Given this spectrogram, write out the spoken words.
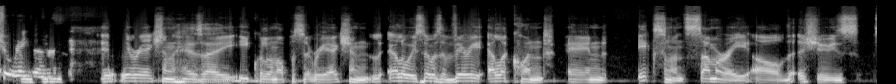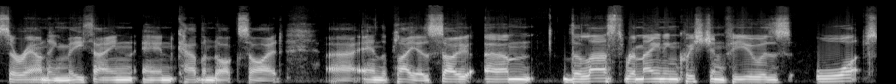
social reasons. Every action has a equal and opposite reaction. Eloise, that was a very eloquent and excellent summary of the issues surrounding methane and carbon dioxide uh, and the players. So, um, the last remaining question for you is what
